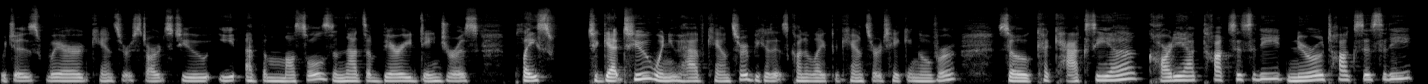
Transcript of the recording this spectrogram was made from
which is where cancer starts to eat at the muscles. And that's a very dangerous place to get to when you have cancer because it's kind of like the cancer taking over. So, cachexia, cardiac toxicity, neurotoxicity,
